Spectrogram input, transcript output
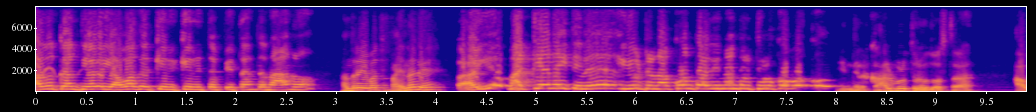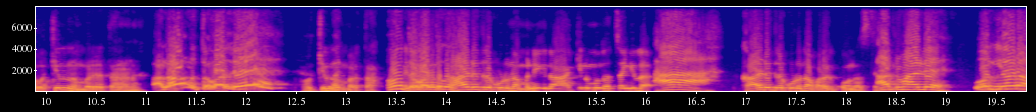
ಅದಕ್ಕಂತೇಳಿ ಯಾವಾಗ ಕಿರಿಕಿರಿ ತಪ್ಪಿತ್ತಂತ ನಾನು. ಅಂದ್ರೆ ಇವತ್ತು ಫೈನಲ್ ಅಯ್ಯೋ ಮತ್ತೇನೈತಿ ಇಟ್ಟು ನಕ್ಕೊಂತ ಅದೀನಂದ್ರೆ ತಿಳ್ಕೊಬೇಕು. ನಿನ್ನ ಕಾಲ್ ಬೀಳ್ತಿರೋ ದೋಸ್ತ ಆ ವಕೀಲ್ ನಂಬರ್ ಇರ್ತಾನ ಅಲೋ ತಗೊಳ್ಳಿ ವಕೀಲ್ ನಂಬರ್ ತಾ. ಕಾರ್ಡ್ ಇದ್ರೆ ಕೊಡು ನಮ್ಮ ಮನೆಗೆ ನಾ ಆಕಿನ ಮುಂದೆ ಹಚ್ಚಂಗಿಲ್ಲ. ಕಾರ್ಡ್ ಇದ್ರೆ ಕೊಡು ನಾ ಹೊರಗೆ ಫೋನ್ ಹಚ್ತೀನಿ. ಆಟ್ ಮಾಡ್ಲಿ. ಹೋಗಿ ಹೇಳು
